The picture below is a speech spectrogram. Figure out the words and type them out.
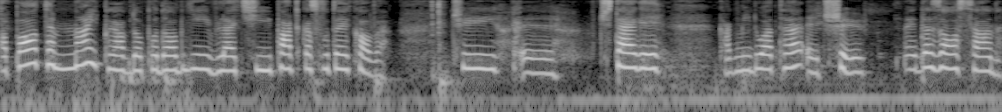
a potem najprawdopodobniej wleci paczka z futerkowe, czyli y, cztery karmidła te, y, trzy y, dezosan,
